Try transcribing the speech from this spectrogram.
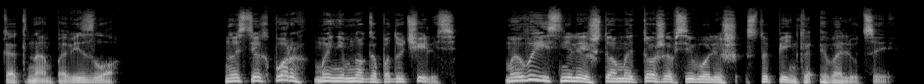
Как нам повезло. Но с тех пор мы немного подучились. Мы выяснили, что мы тоже всего лишь ступенька эволюции.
